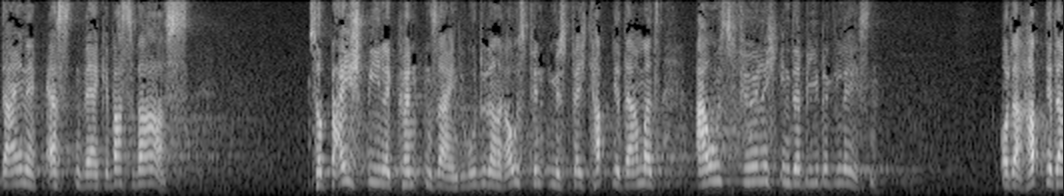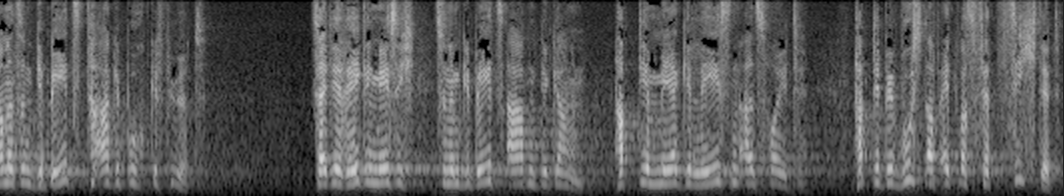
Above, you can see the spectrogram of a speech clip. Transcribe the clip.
deine ersten Werke? Was war's? So Beispiele könnten sein, wo du dann rausfinden müsst, vielleicht habt ihr damals ausführlich in der Bibel gelesen. Oder habt ihr damals ein Gebetstagebuch geführt? Seid ihr regelmäßig zu einem Gebetsabend gegangen? Habt ihr mehr gelesen als heute? Habt ihr bewusst auf etwas verzichtet,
